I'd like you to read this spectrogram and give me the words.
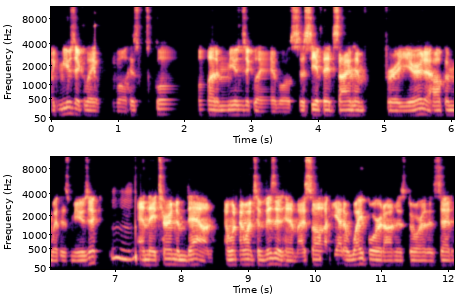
like music label. His school had a music label to see if they'd sign him for a year to help him with his music, hmm and they turned him down. And when I went to visit him, I saw he had a whiteboard on his door that said,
